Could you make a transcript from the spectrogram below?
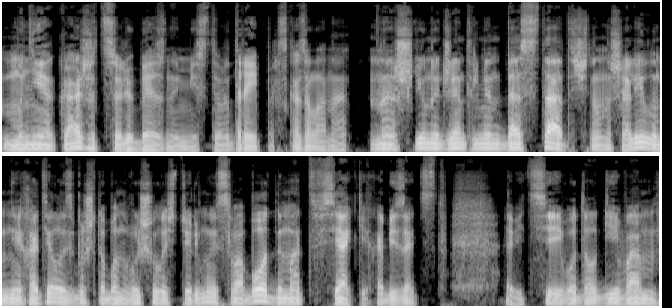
«Мне кажется, любезный мистер Дрейпер», — сказала она, — «наш юный джентльмен достаточно нашалил, и мне хотелось бы, чтобы он вышел из тюрьмы свободным от всяких обязательств. А ведь все его долги вам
